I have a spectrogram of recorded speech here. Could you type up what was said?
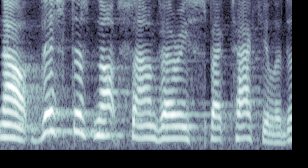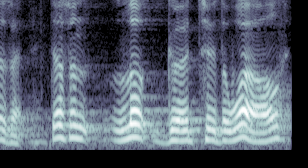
Now, this does not sound very spectacular, does it? It doesn't look good to the world.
